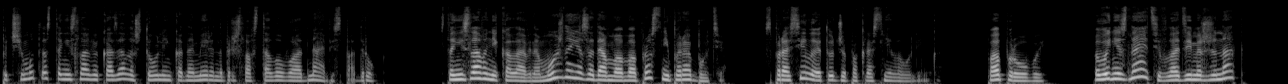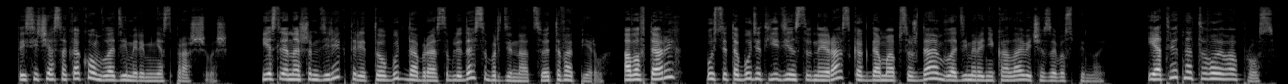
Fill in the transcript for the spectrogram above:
Почему-то Станиславе казалось, что Оленька намеренно пришла в столовую одна, без подруг. «Станислава Николаевна, можно я задам вам вопрос не по работе?» Спросила и тут же покраснела Оленька. «Попробуй. Вы не знаете, Владимир женат? Ты сейчас о каком Владимире меня спрашиваешь? Если о нашем директоре, то будь добра, соблюдай субординацию, это во-первых. А во-вторых, пусть это будет единственный раз, когда мы обсуждаем Владимира Николаевича за его спиной. И ответ на твой вопрос.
